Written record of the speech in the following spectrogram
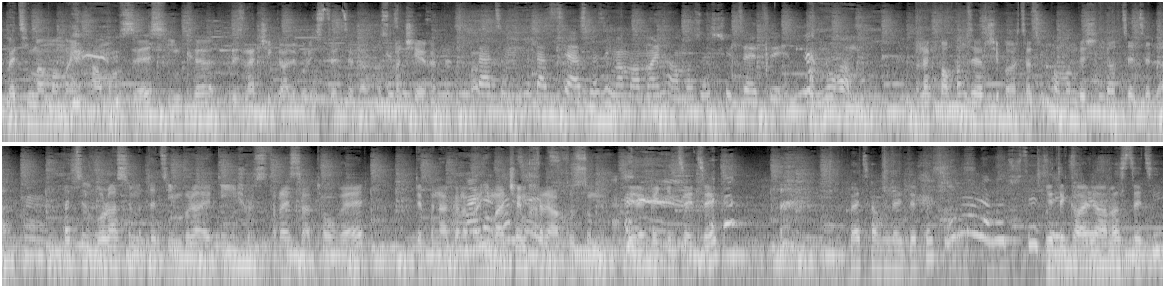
Բայց հիմա մամային համոզես, ինքը պրիզնա չի գալի, որ ինձ ծեծել է։ Ասում է չի եղել դա։ Մտածում, մտածեցի ասում ես հիմա մամային համոզես չի ծեցի։ Նո համ։ Մենակ papan ձեր չի բարձացում, մաման վերջին լավ ծեծել է։ Բայց որ ասեմ, մտած իմ վրա էդի ինչ որ ստրես է թողել, դե բնականաբար հիմա չեմ խրախուսում երեխեքին ծեծել։ Բայց ամենայն ծեցի։ Եթե կարելի առանց ծեծի,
